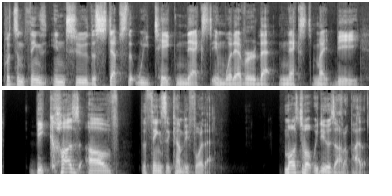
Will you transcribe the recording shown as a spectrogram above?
put some things into the steps that we take next in whatever that next might be, because of the things that come before that. Most of what we do is autopilot.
